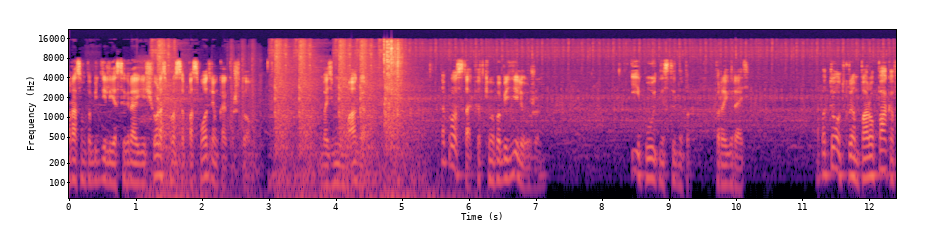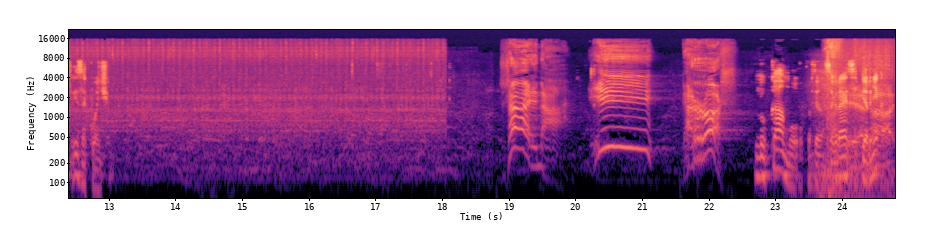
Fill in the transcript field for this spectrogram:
раз мы победили, я сыграю еще раз. Просто посмотрим, как и что. Возьму мага. Да просто так. Все-таки мы победили уже. И будет не стыдно про проиграть. А потом откроем пару паков и закончим. Шайна и горош. Ну кому против нас сыграет соперник? Так,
